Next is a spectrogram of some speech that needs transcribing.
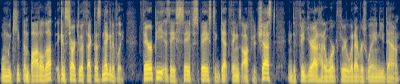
When we keep them bottled up, it can start to affect us negatively. Therapy is a safe space to get things off your chest and to figure out how to work through whatever's weighing you down.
